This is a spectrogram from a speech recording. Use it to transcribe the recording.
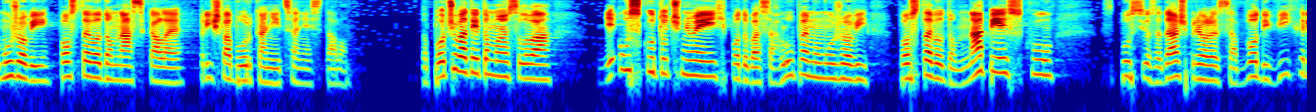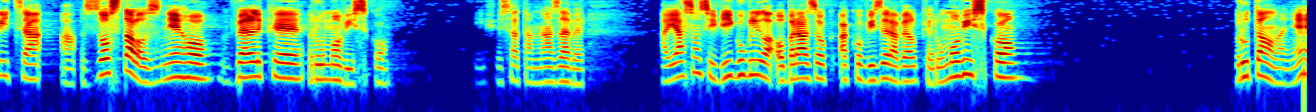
mužovi, postavil dom na skale, prišla búrka, nič sa nestalo. Kto počúva tieto moje slova, neuskutočňuje ich, podobá sa hlúpemu mužovi, postavil dom na piesku, spustil sa dáš, privolil sa vody, výchrica a zostalo z neho veľké rumovisko. Píše sa tam na záver. A ja som si vygooglila obrázok, ako vyzerá veľké rumovisko. Brutálne, nie?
